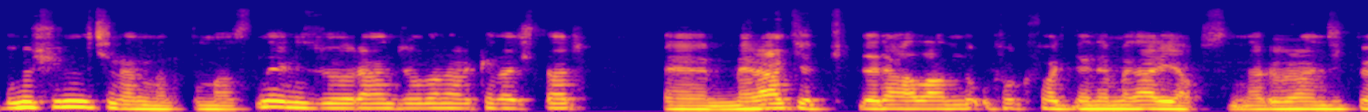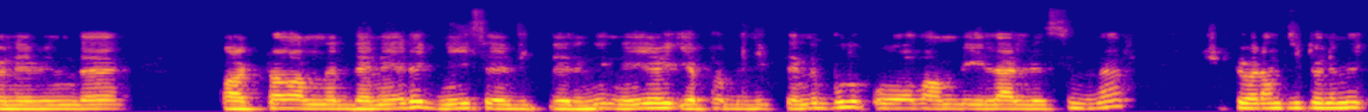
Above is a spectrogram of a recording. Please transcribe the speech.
Bunu şunun için anlattım aslında. Henüz öğrenci olan arkadaşlar e, merak ettikleri alanda ufak ufak denemeler yapsınlar. Öğrencilik döneminde farklı alanları deneyerek neyi sevdiklerini, neyi yapabildiklerini bulup o alanda ilerlesinler. Çünkü öğrencilik dönemi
